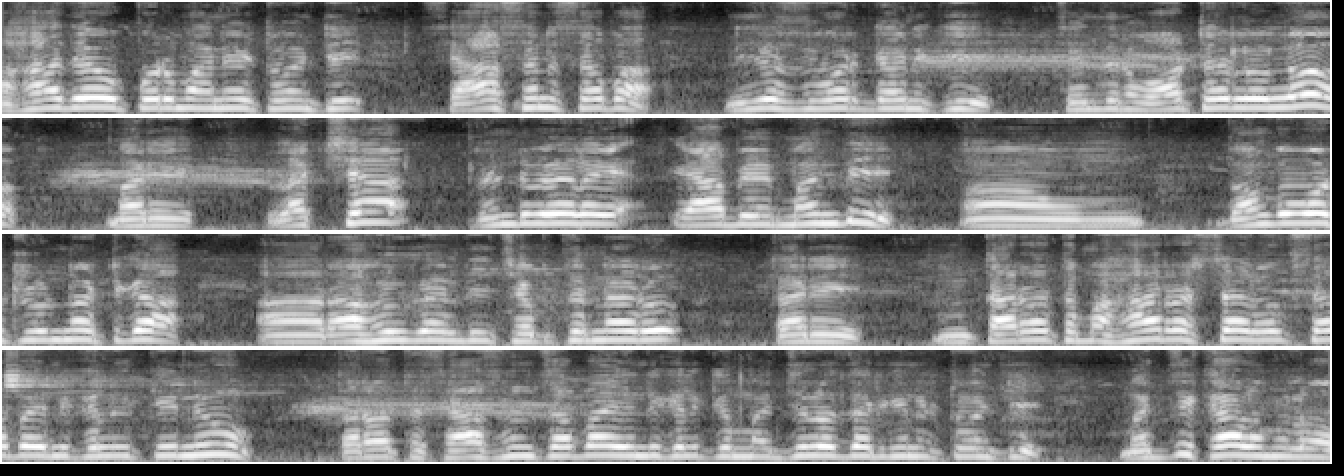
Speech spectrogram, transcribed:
మహాదేవపురం అనేటువంటి శాసనసభ నియోజకవర్గానికి చెందిన ఓటర్లలో మరి లక్ష రెండు వేల యాభై మంది దొంగ ఓట్లు ఉన్నట్టుగా రాహుల్ గాంధీ చెబుతున్నారు. మరి తర్వాత మహారాష్ట్ర లోక్సభ ఎన్నికలకిను తర్వాత శాసనసభ ఎన్నికలకి మధ్యలో జరిగినటువంటి మధ్యకాలంలో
